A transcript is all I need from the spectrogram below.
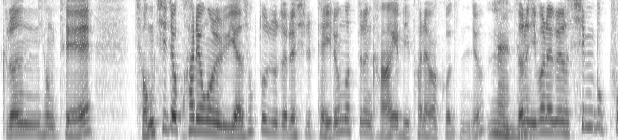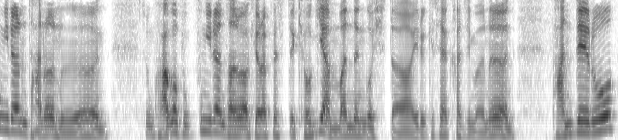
그런 형태의 정치적 활용을 위한 속도 조절의 실패 이런 것들은 강하게 비판해 왔거든요. 네네. 저는 이번에 그래서 신북풍이라는 단어는 좀 과거 북풍이라는 단어와 결합했을 때 격이 안 맞는 것이다 이렇게 생각하지만은 반대로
